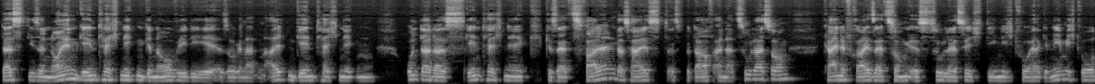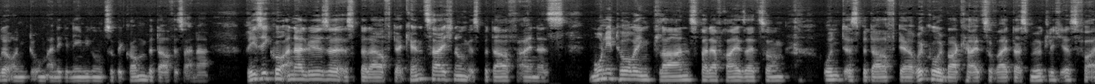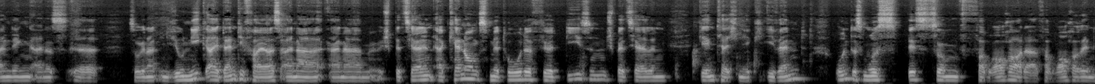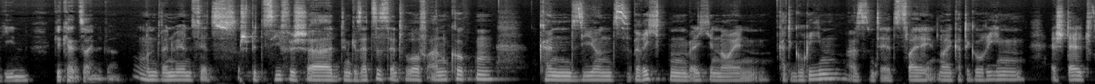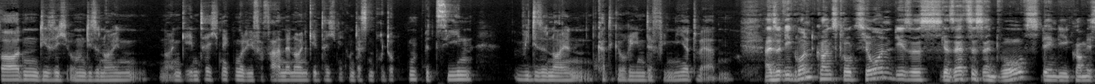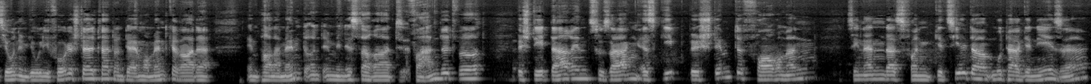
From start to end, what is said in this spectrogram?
dass diese neuen Gentechniken genau wie die sogenannten alten Gentechniken unter das Gentechnikgesetz fallen. Das heißt, es bedarf einer Zulassung. Keine Freisetzung ist zulässig, die nicht vorher genehmigt wurde. Und um eine Genehmigung zu bekommen, bedarf es einer Risikoanalyse, es bedarf der Kennzeichnung, es bedarf eines Monitoringplans bei der Freisetzung und es bedarf der Rückholbarkeit, soweit das möglich ist, vor allen Dingen eines äh, sogenannten Unique Identifiers, einer, einer speziellen Erkennungsmethode für diesen speziellen Gentechnik-Event. Und es muss bis zum Verbraucher oder Verbraucherin hin gekennzeichnet werden. Und wenn wir uns jetzt spezifischer den Gesetzesentwurf angucken, können Sie uns berichten, welche neuen Kategorien, also sind ja jetzt zwei neue Kategorien erstellt worden, die sich um diese neuen, neuen Gentechniken oder die Verfahren der neuen Gentechnik und dessen Produkten beziehen, wie diese neuen Kategorien definiert werden? Also die Grundkonstruktion dieses Gesetzesentwurfs, den die Kommission im Juli vorgestellt hat und der im Moment gerade im Parlament und im Ministerrat verhandelt wird, besteht darin zu sagen, es gibt bestimmte Formen, Sie nennen das von gezielter Mutagenese,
